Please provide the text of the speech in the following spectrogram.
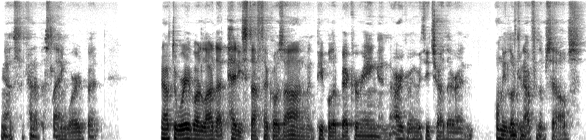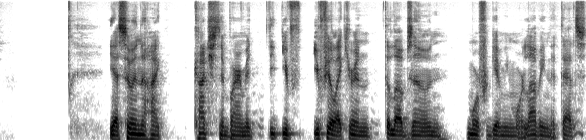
you know, it's kind of a slang word, but you don't have to worry about a lot of that petty stuff that goes on when people are bickering and arguing with each other and only mm-hmm. looking out for themselves. Yeah. So in the high conscious environment, you you feel like you're in the love zone, more forgiving, more loving. That that's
